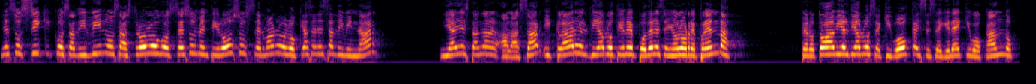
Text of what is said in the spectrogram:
Esos psíquicos, adivinos, astrólogos, esos mentirosos, hermanos, lo que hacen es adivinar y ahí están al, azar. Y claro, el diablo tiene poder, el Señor lo reprenda. Pero todavía el diablo se equivoca y se seguirá equivocando.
